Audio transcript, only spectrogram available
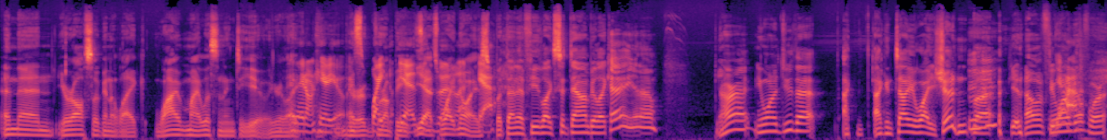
and then you're also gonna like, why am I listening to you? You're like, they don't hear you. You're It's a white- grumpy. yeah, Yeah, it's it's, white exactly- noise. yeah. But then if you like sit down and be like, hey, you know, all right, you want to do that? I, I can tell you why you shouldn't, but mm-hmm. you know, if you want to go for it.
